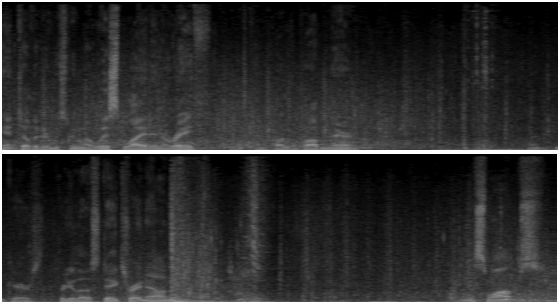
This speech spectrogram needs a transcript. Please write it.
Can't tell the difference between my Wisp Light and a Wraith. That's kind of part of the problem there. But who cares? Pretty low stakes right now swamps.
